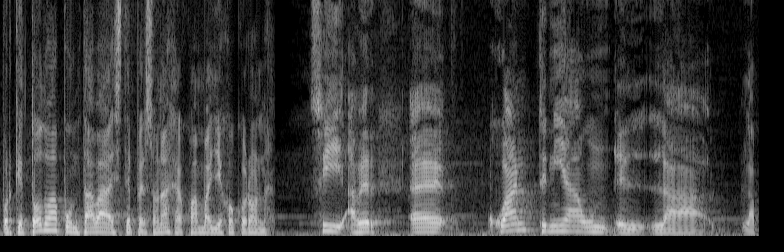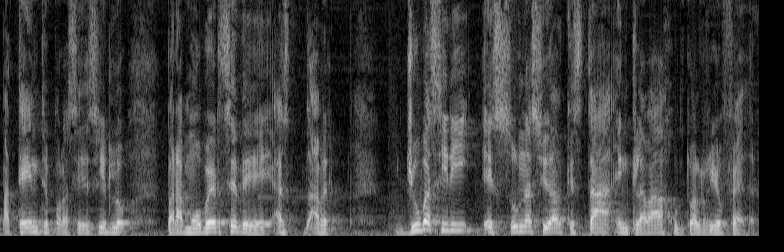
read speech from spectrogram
porque todo apuntaba a este personaje, a Juan Vallejo Corona. Sí, a ver, eh, Juan tenía un, la, la patente, por así decirlo, para moverse de... A, ver, Yuba City es una ciudad que está enclavada junto al río Feather.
